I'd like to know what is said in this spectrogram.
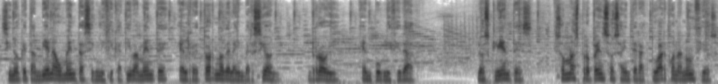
sino que también aumenta significativamente el retorno de la inversión ROI en publicidad. Los clientes son más propensos a interactuar con anuncios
